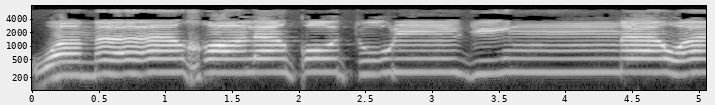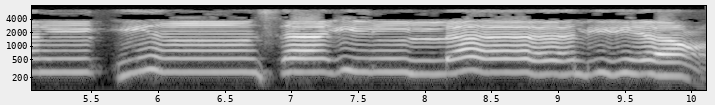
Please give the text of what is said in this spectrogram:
وما خلقت الجن والانس الا ليعبدون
